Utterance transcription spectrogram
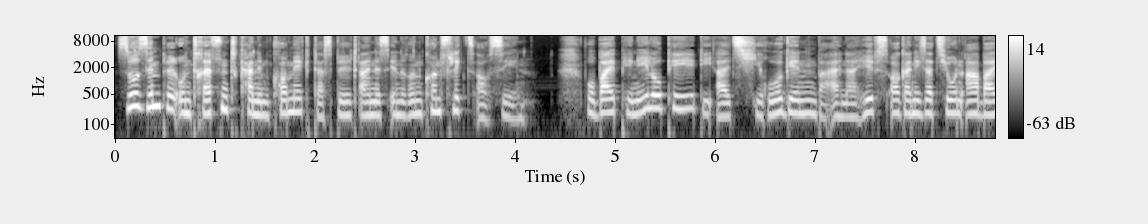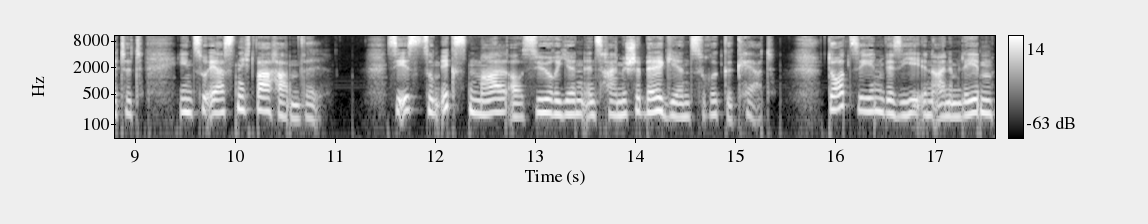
So simpel und treffend kann im Comic das Bild eines inneren Konflikts aussehen. Wobei Penelope, die als Chirurgin bei einer Hilfsorganisation arbeitet, ihn zuerst nicht wahrhaben will. Sie ist zum x-ten Mal aus Syrien ins heimische Belgien zurückgekehrt. Dort sehen wir sie in einem Leben,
